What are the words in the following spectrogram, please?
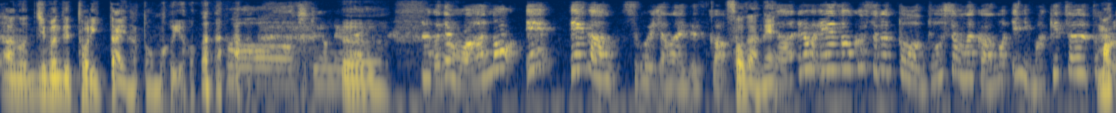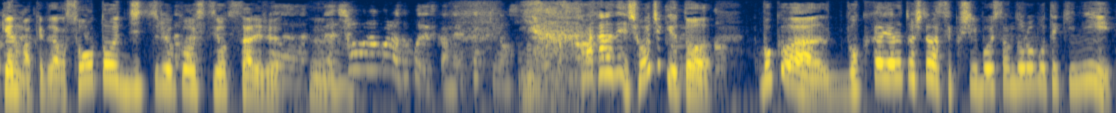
あの、自分で撮りたいなと思うよ。あーちょっと読んでみうたい、ん。なんかでもあの絵絵がすごいじゃないですかそうだねで。あれを映とどうしてもなんかあの絵に負けちゃうところが負ける負ける。だから相当実力を必要とされる。ううんん。で勝負どころはどこですかね？さっきのそのいやだからね、正直言うと、僕は、僕がやるとしたらセクシーボイスロボ的に、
